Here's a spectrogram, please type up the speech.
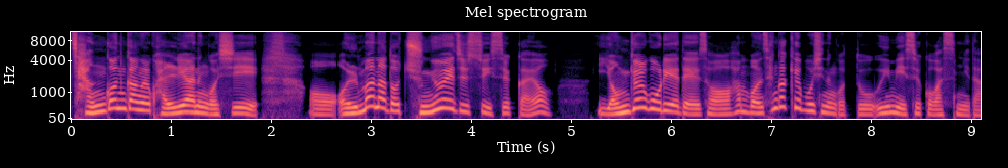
장 건강을 관리하는 것이 어, 얼마나 더 중요해질 수 있을까요? 이 연결고리에 대해서 한번 생각해 보시는 것도 의미 있을 것 같습니다.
